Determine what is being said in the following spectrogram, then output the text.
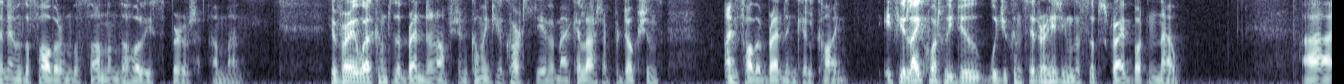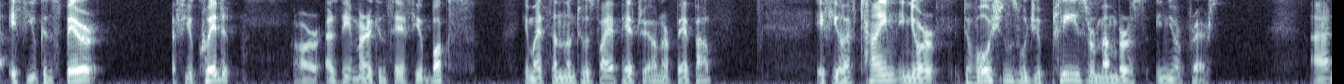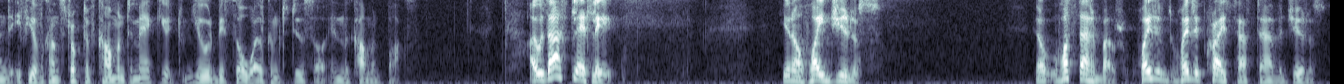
the name of the Father, and the Son, and the Holy Spirit. Amen. You're very welcome to the Brendan option, coming to you courtesy of Immaculata Productions. I'm Father Brendan Kilcoyne. If you like what we do, would you consider hitting the subscribe button now? Uh, if you can spare a few quid, or as the Americans say, a few bucks, you might send them to us via Patreon or PayPal. If you have time in your devotions, would you please remember us in your prayers? And if you have a constructive comment to make, you you will be so welcome to do so in the comment box. I was asked lately, you know, why Judas? You know, what's that about? Why did why did Christ have to have a Judas?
